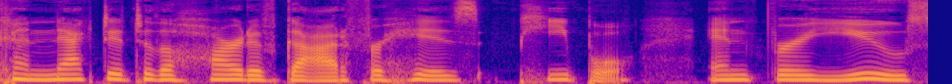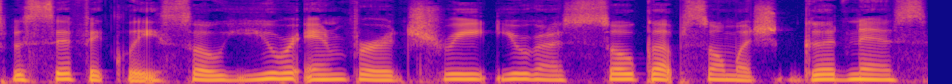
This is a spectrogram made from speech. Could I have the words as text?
connected to the heart of God for his people and for you specifically. So you are in for a treat. You're going to soak up so much goodness.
